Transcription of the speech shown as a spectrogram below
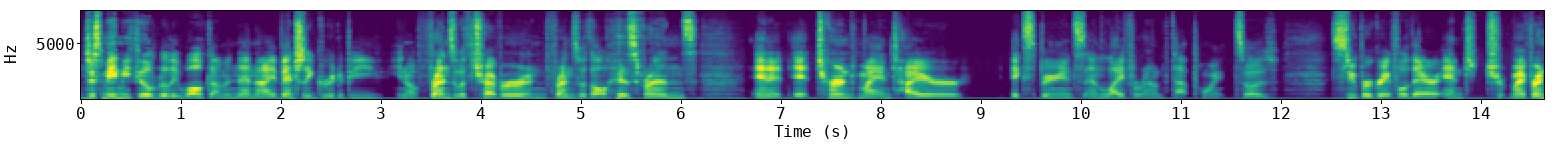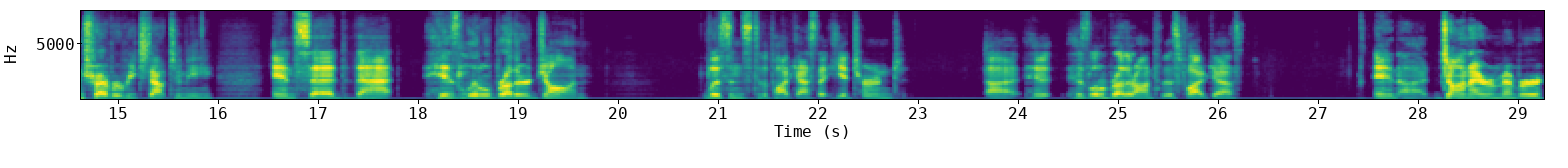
just made me feel really welcome and then i eventually grew to be you know friends with trevor and friends with all his friends and it, it turned my entire experience and life around at that point so i was super grateful there and tr- my friend trevor reached out to me and said that his little brother john listens to the podcast that he had turned uh, his, his little brother onto this podcast and uh, John, I remember,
